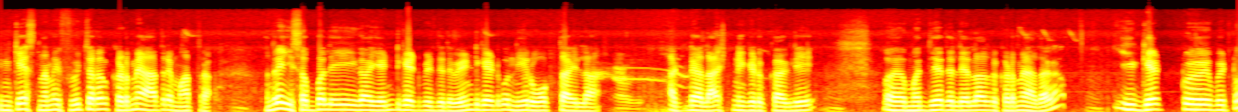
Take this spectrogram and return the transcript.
ಇನ್ ಕೇಸ್ ನಮಗೆ ಫ್ಯೂಚರಲ್ಲಿ ಕಡಿಮೆ ಆದರೆ ಮಾತ್ರ. ಅಂದರೆ ಈ ಸಬ್ಬಲ್ಲಿ ಈಗ ಎಂಟು ಗೇಟ್ ಬಿದ್ದಿದ್ದಾವೆ ಎಂಟು ಗೇಟ್ಗೂ ನೀರು ಹೋಗ್ತಾ ಇಲ್ಲ. ಅಡ್ಡ ಲಾಸ್ಟ್ನಿ ಗಿಡಕ್ಕಾಗಲಿ ಮಧ್ಯದಲ್ಲಿ ಎಲ್ಲಾದರೂ ಕಡಿಮೆ ಆದಾಗ ಈ ಗೇಟ್ ಬಿಟ್ಟು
